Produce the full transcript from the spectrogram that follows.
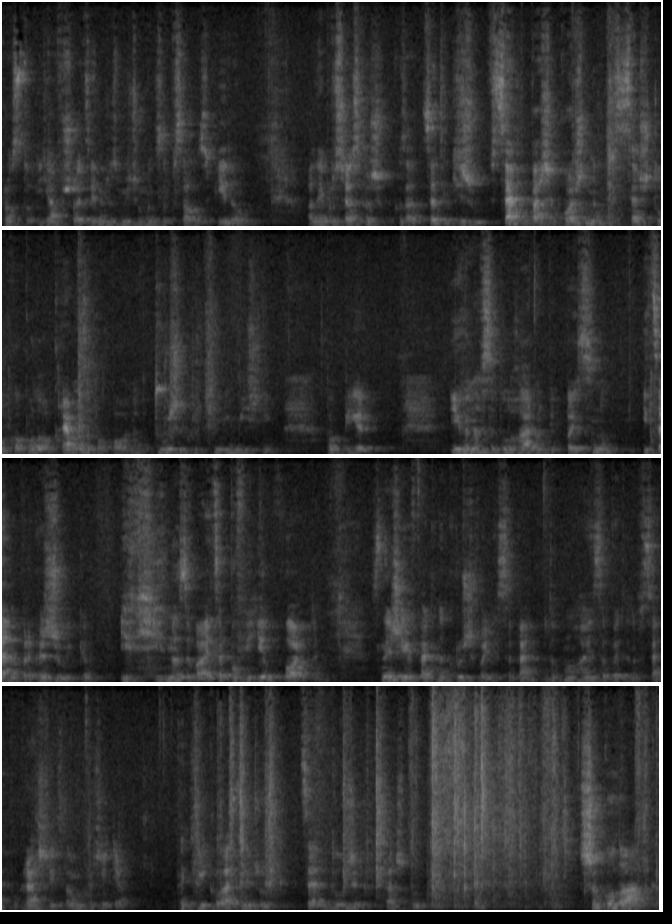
просто я в шоці, я не розумію, чому це з відео. Але я ще раз хочу показати. Це такий жук. Все, по-перше, кожна ось штука була окремо запакована в дуже круті мімічні папір. І воно все було гарно підписано. І це, наприклад, жуйки, які називаються Пофігіл Форте. Знижує ефект накручування себе, допомагає забити на все, покращує самопочуття. Такі класні жуйки. Це дуже крута штука. Шоколадка.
